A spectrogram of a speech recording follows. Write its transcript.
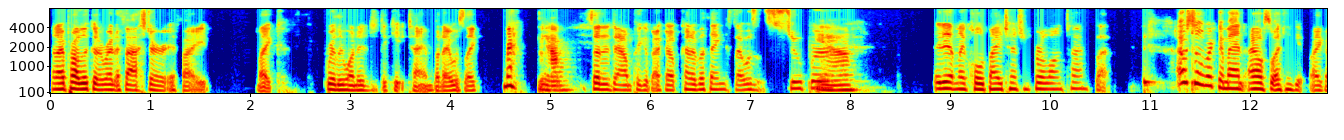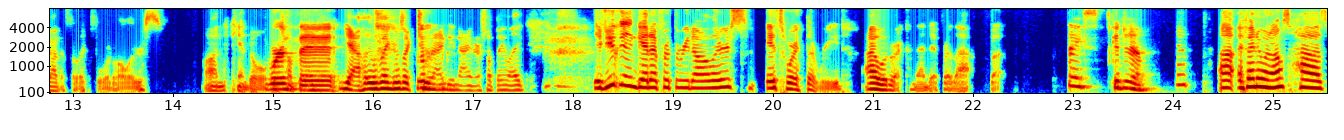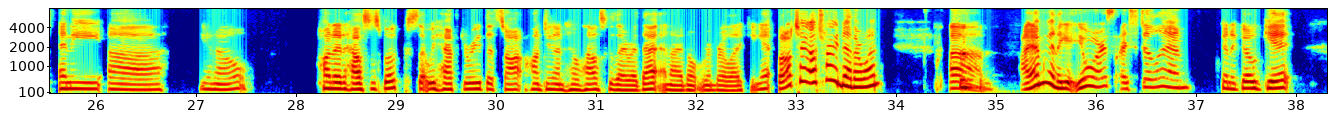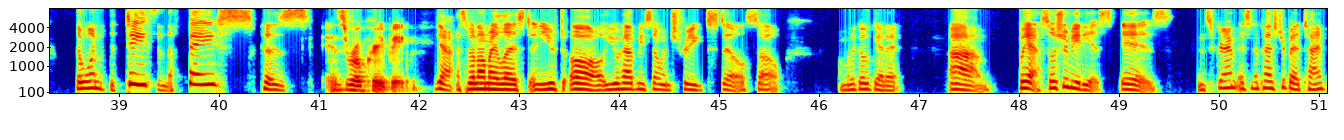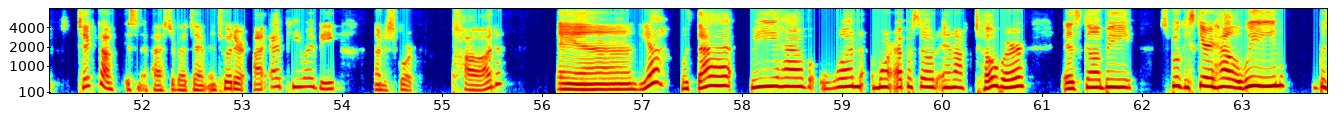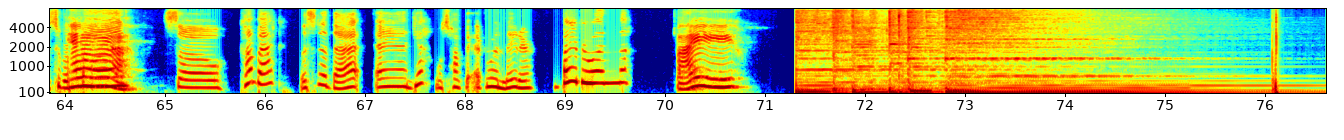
and I probably could have read it faster if I like really wanted to dedicate time. But I was like, meh, Yeah. set it down, pick it back up, kind of a thing, because I wasn't super. Yeah. It didn't like hold my attention for a long time, but I would still recommend. I also I think it, I got it for like four dollars on Kindle. or Worth it. Yeah, it was like it was like two ninety nine or something. Like if you can get it for three dollars, it's worth the read. I would recommend it for that. But Nice. Good to know. uh, if anyone else has any, uh, you know, haunted houses books that we have to read that's not Haunting on Hill House because I read that and I don't remember liking it, but I'll try. I'll try another one. Um, I am gonna get yours. I still am gonna go get the one with the teeth and the face because It's real creepy. yeah, it's been on my list, and you oh you have me so intrigued still. So I'm gonna go get it. Um, but yeah, social medias is Instagram isn't it past your bedtime, TikTok isn't it past your bedtime, and Twitter IIPYB underscore pod. And yeah, with that, we have one more episode in October. It's gonna be spooky, scary Halloween. It'll be super Yeah. fun. So come back, listen to that, and yeah, we'll talk to everyone later. Bye, everyone. Bye.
